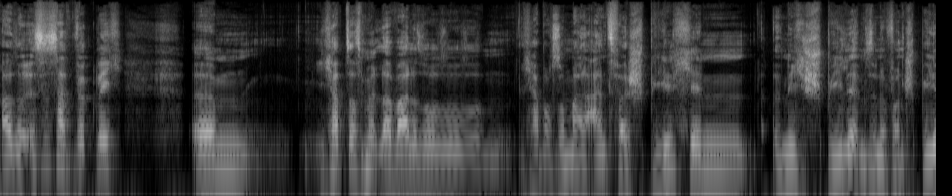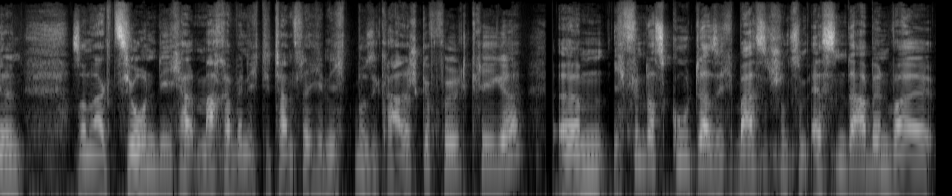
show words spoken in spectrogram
Also es ist halt wirklich, ähm, ich habe das mittlerweile so, so, so ich habe auch so meine ein, zwei Spielchen, nicht Spiele im Sinne von Spielen, sondern Aktionen, die ich halt mache, wenn ich die Tanzfläche nicht musikalisch gefüllt kriege. Ähm, ich finde das gut, dass ich meistens schon zum Essen da bin, weil,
